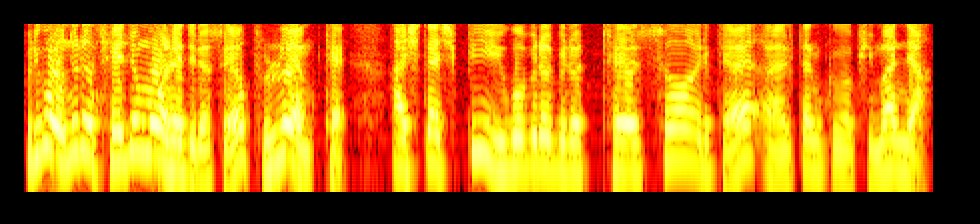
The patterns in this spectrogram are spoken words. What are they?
그리고 오늘은 세 종목을 해드렸어요. 블루 엠텍. 아시다시피 유고비를 비롯해서 이렇게 일단 그 비만약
